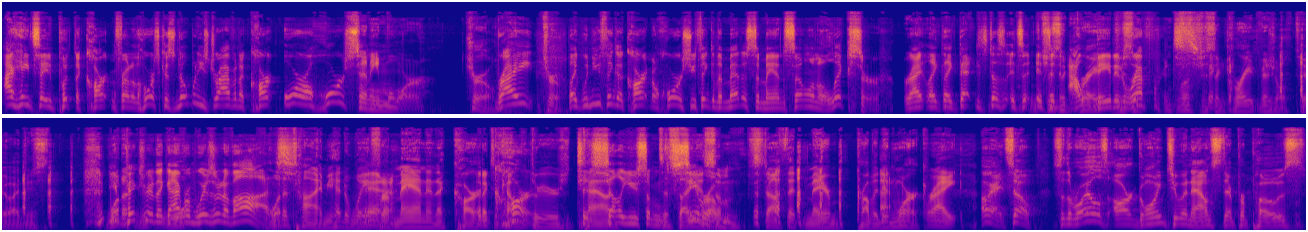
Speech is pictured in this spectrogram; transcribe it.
I hate saying put the cart in front of the horse because nobody's driving a cart or a horse anymore. True. Right? True. Like when you think of cart and a horse, you think of the medicine man selling elixir, right? Like like that. It does. It's a, it's an outdated great, reference. A, well, it's just a great visual too. I just you picture the guy what, from Wizard of Oz. What a time you had to wait yeah. for a man in a cart in a to cart come through your to town sell you some to sell serum. you some stuff that may or probably didn't work. Right. Okay. So so the Royals are going to announce their proposed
